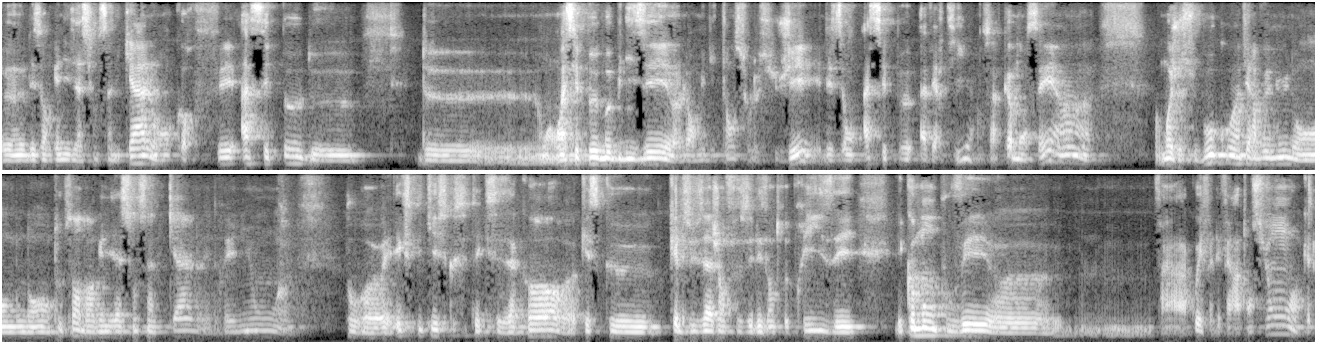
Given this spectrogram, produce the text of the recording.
les organisations syndicales ont encore fait assez peu de... De, ont assez peu mobilisé leurs militants sur le sujet et les ont assez peu avertis. ça a commencé. Hein. Moi, je suis beaucoup intervenu dans, toutes sortes d'organisations syndicales et de réunions euh, pour euh, expliquer ce que c'était que ces accords, euh, quels usages en faisaient les entreprises et, comment on pouvait, enfin, à quoi il fallait faire attention, quels,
